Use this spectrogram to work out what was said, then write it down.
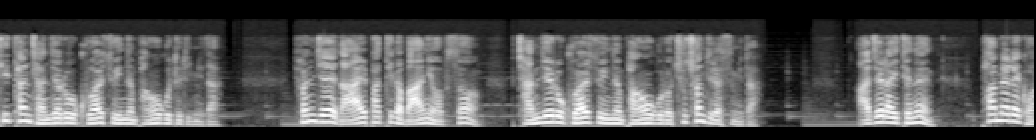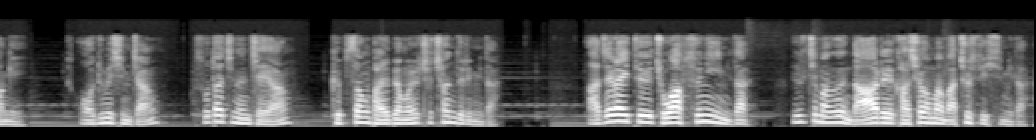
티탄 잔재로 구할 수 있는 방어구들입니다. 현재 나알 파티가 많이 없어 잔재로 구할 수 있는 방어구로 추천드렸습니다. 아제라이트는 파멸의 광희, 어둠의 심장, 쏟아지는 재앙, 급성 발병을 추천드립니다. 아제라이트 조합 순위입니다. 1지망은 나알을 가셔야만 맞출 수 있습니다.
